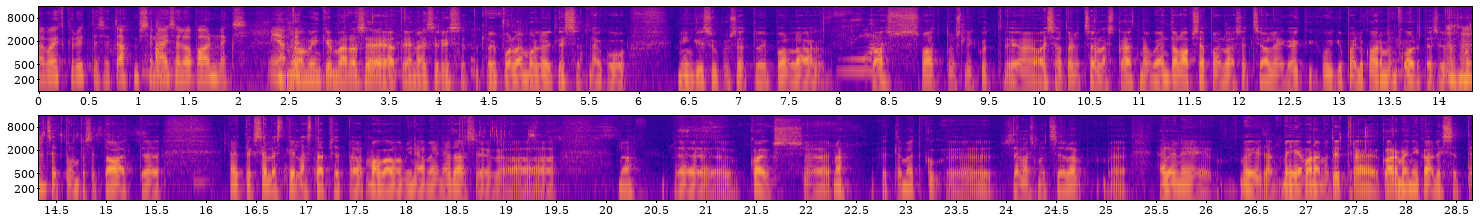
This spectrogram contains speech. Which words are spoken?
nagu Edgar ütles, et ah, mis see naise loba on, eks. no mingil määral see ja teine asi lihtsalt, et võib-olla mul olid lihtsalt nagu mingisugused võib-olla kasvatuslikud asjad olid sellest ka, et nagu enda lapsepõlves, et seal oli ka ikkagi kuigi palju karmim kord ja selles mm -hmm. mõttes, et umbes, et aa, et äh, näiteks sellest kellast täpselt peab magama minema ja nii edasi, aga noh, äh, kahjuks äh, noh, ütleme, et selles mõttes selle Heleni või tähendab meie vanema tütre Karmeniga lihtsalt,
